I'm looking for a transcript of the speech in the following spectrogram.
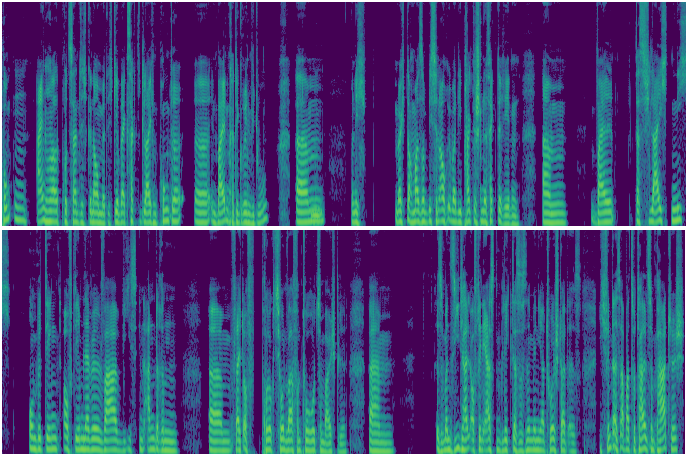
Punkten 100%ig genau mit. Ich gebe exakt die gleichen Punkte äh, in beiden Kategorien wie du. Ähm, mhm. Und ich möchte noch mal so ein bisschen auch über die praktischen Effekte reden, ähm, weil das vielleicht nicht unbedingt auf dem Level war, wie es in anderen ähm, vielleicht auch Produktion war von Toho zum Beispiel. Ähm, also man sieht halt auf den ersten Blick, dass es eine Miniaturstadt ist. Ich finde das aber total sympathisch,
